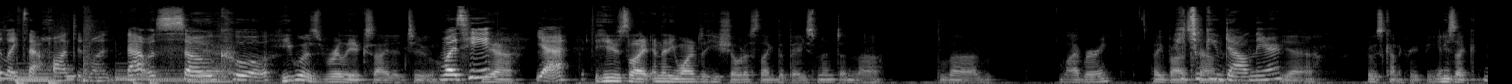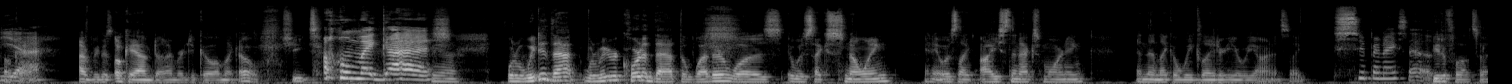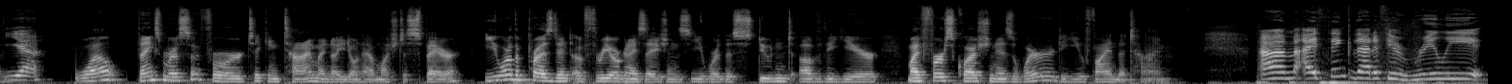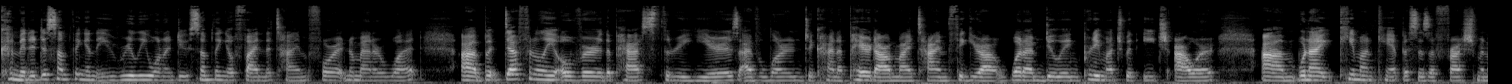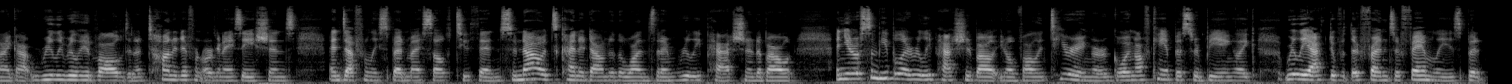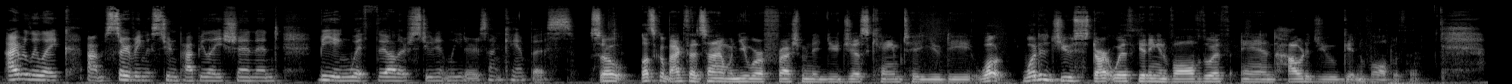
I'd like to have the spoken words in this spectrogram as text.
really liked that haunted one. That was so Yeah. cool. He was really excited too. Was he? Yeah. Yeah. He was like, and then he wanted to. He showed us like the basement and the the library. Like He took down. you down there? Yeah, it was kind of creepy. And he's like, okay. Yeah. He goes, okay, I'm done. I'm ready to go. I'm like, oh, jeez. Oh my gosh. Yeah. When we did that, when we recorded that, the weather was it was like snowing and it was like ice the next morning, and then like a week later, here we are, and it's like Super nice out. beautiful outside. Yeah. Well, thanks, Marissa, for taking time. I know you don't have much to spare. You are the president of three organizations. You were the student of the year. My first question is where do you find the time? Um, I think that if you're really committed to something and that you really want to do something, you'll find the time for it no matter what. Uh, but definitely over the past three years, I've learned to kind of pare down my time, figure out what I'm doing pretty much with each hour. Um, when I came on campus as a freshman, I got really, really involved in a ton of different organizations and definitely spread myself too thin. So now it's kind of down to the ones that I'm really passionate about. And, you know, some people are really passionate about, you know, volunteering or going off campus or being like, really active with their friends or families, but I really like um, serving the student population and being with the other student leaders on campus. So let's go back to that time when you were a freshman and you just came to UD. What what did you start with getting involved with, and how did you get involved with it?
